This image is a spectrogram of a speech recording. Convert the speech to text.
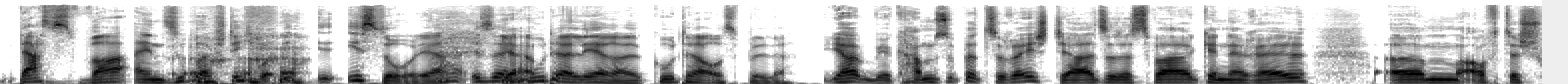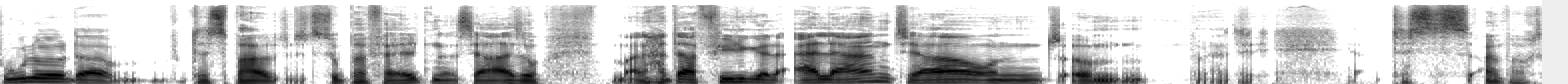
Das war ein super Stichwort. Ist so, ja? Ist ein ja. guter Lehrer, guter Ausbilder. Ja, wir kamen super zurecht, ja. Also das war generell ähm, auf der Schule, da das war super Verhältnis, ja. Also man hat da viel erlernt, ja, und ähm, das ist einfach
